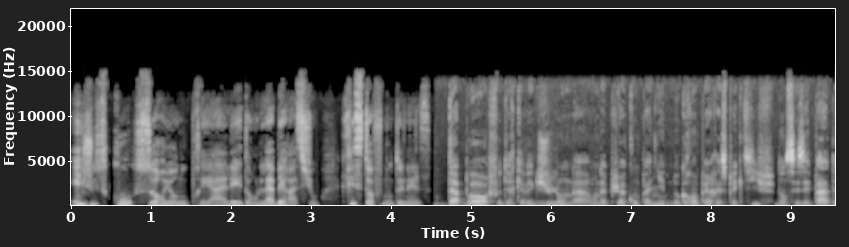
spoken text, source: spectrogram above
et jusqu'où serions-nous prêts à aller dans l'aberration? Christophe Montenez. D'abord, il faut dire qu'avec Jules, on a, on a pu accompagner nos grands-pères respectifs dans ces EHPAD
